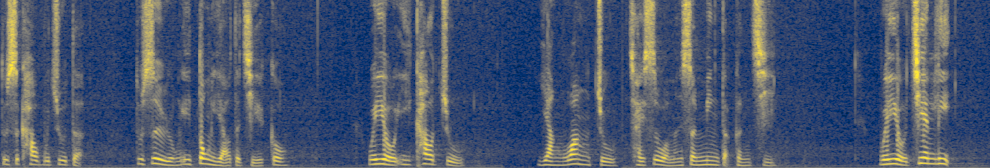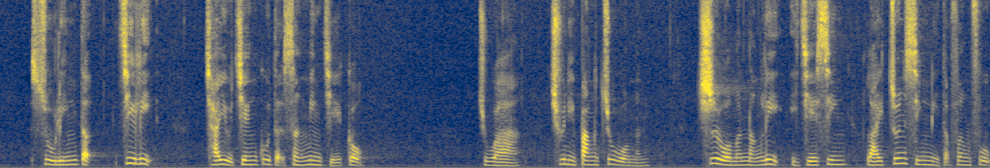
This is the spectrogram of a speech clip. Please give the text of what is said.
都是靠不住的，都是容易动摇的结构。唯有依靠主、仰望主，才是我们生命的根基。唯有建立属灵的纪律。才有坚固的生命结构。主啊，求你帮助我们，赐我们能力与决心来遵行你的吩咐。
